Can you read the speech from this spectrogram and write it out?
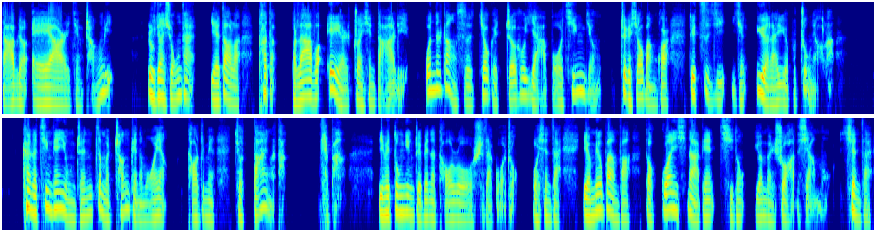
WAR 已经成立，入江雄太也到了他的 Bravo Air 专心打理，Wonder Dance 交给折口亚博经营，这个小板块对自己已经越来越不重要了。看着青田永臣这么诚恳的模样，陶之命就答应了他。也罢，因为东京这边的投入实在过重。我现在也没有办法到关西那边启动原本说好的项目。现在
